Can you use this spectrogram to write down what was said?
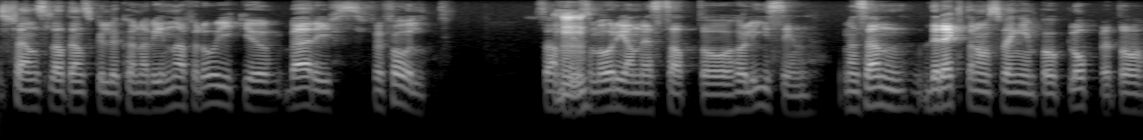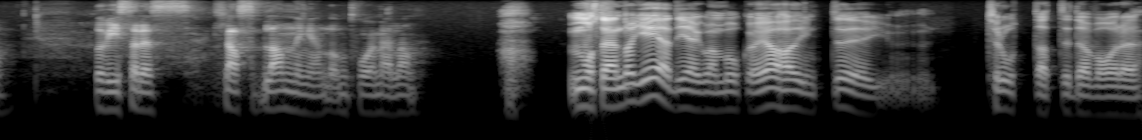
känsla att den skulle kunna vinna, för då gick ju Bergs för fullt. Samtidigt mm. som Örjan mest satt och höll i sin. Men sen direkt när de svängde in på upploppet, då, då visades klassblandningen de två emellan. Man måste ändå ge Diego Mboko. Jag har inte trott att det var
